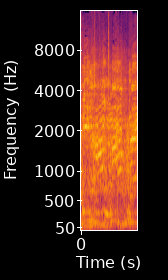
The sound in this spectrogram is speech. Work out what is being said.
Behind my back.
